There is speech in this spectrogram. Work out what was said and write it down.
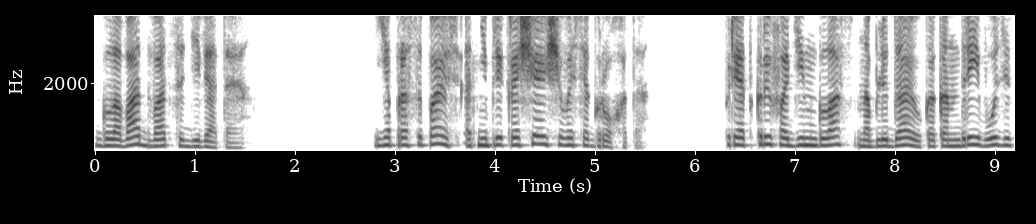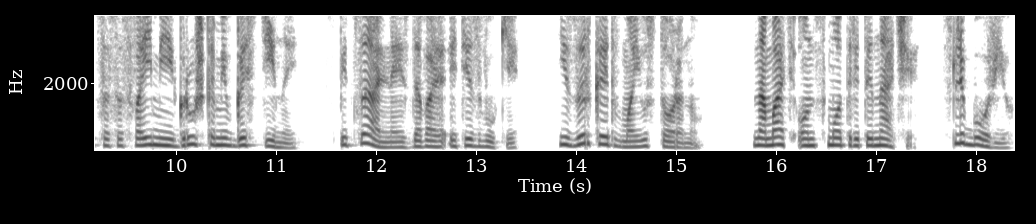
Глава 29. Я просыпаюсь от непрекращающегося грохота. Приоткрыв один глаз, наблюдаю, как Андрей возится со своими игрушками в гостиной, специально издавая эти звуки, и зыркает в мою сторону. На мать он смотрит иначе, с любовью.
